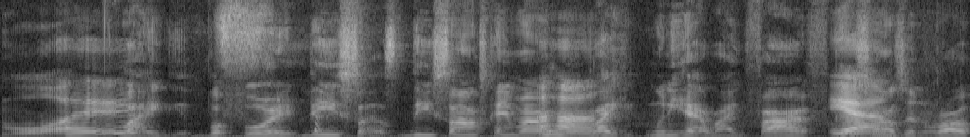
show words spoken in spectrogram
What? Like before these songs, these songs came out, Uh-huh. like when he had like five Yeah. songs in a row,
